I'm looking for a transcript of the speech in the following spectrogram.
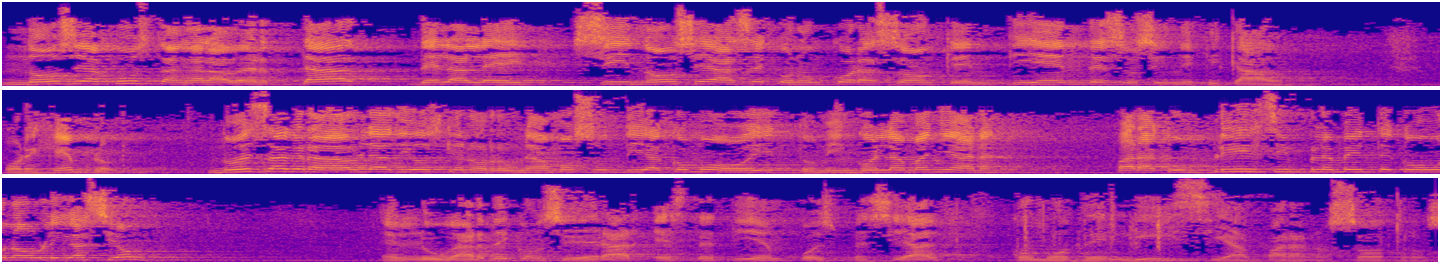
no se ajustan a la verdad de la ley si no se hace con un corazón que entiende su significado. Por ejemplo, no es agradable a Dios que nos reunamos un día como hoy, domingo en la mañana, para cumplir simplemente con una obligación, en lugar de considerar este tiempo especial como delicia para nosotros,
